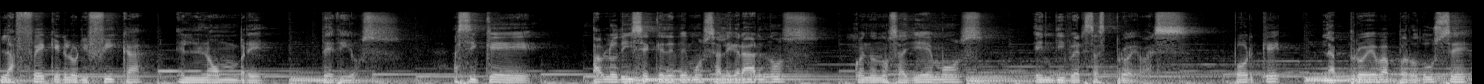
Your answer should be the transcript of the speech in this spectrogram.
la fe que glorifica el nombre de Dios. Así que Pablo dice que debemos alegrarnos cuando nos hallemos en diversas pruebas, porque la prueba produce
